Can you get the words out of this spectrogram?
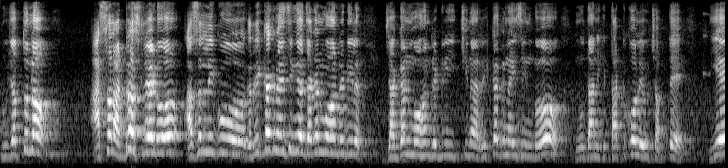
నువ్వు చెప్తున్నావు అసలు అడ్రస్ లేడు. అసలు నీకు రికగ్నైజింగే జగన్మోహన్ రెడ్డి లేదు. జగన్మోహన్ రెడ్డి ఇచ్చిన రికగ్నైజింగ్ నువ్వు దానికి తట్టుకోలేవు చెప్తే. ఏ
